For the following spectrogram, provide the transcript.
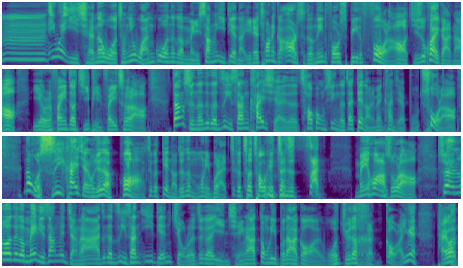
嗯，因为以前呢，我曾经玩过那个美商易电啊，Electronic Arts 的 Need for Speed Four 了啊，极速快感了啊，也有人翻译叫极品飞车了啊。当时呢，这个 Z 三开起来的操控性呢，在电脑里面看起来不错了啊。那我实际开起来，我觉得哇，这个电脑真是模拟不来，这个车操控性真是赞。没话说了啊！虽然说这个媒体上面讲的啊，这个 Z 三一点九的这个引擎啊，动力不大够啊，我觉得很够啊。因为台湾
